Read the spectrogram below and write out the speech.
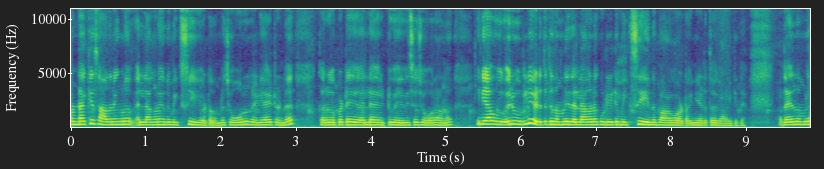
ഉണ്ടാക്കിയ സാധനങ്ങൾ എല്ലാം കൂടെ ഒന്ന് മിക്സ് ചെയ്യുക കേട്ടോ. നമ്മുടെ ചോറ് റെഡി ആയിട്ടുണ്ട്. കറുകപ്പട്ട എല്ലാം ഇട്ട് വേവിച്ച ചോറാണ്. ഇനി ആ ഒരു ഉരുളി എടുത്തിട്ട് നമ്മൾ ഇതെല്ലാം കൂടെ കൂടിയിട്ട് മിക്സ് ചെയ്യുന്ന ഭാഗം കേട്ടോ ഇനി അടുത്ത് കാണിക്കുന്നത് അതായത് നമ്മൾ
